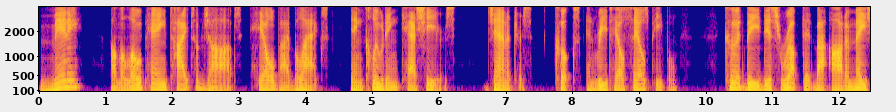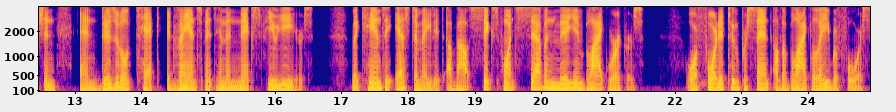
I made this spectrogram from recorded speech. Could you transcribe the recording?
Many of the low paying types of jobs held by blacks, including cashiers, janitors, cooks, and retail salespeople, could be disrupted by automation and digital tech advancements in the next few years. McKinsey estimated about 6.7 million black workers, or 42% of the black labor force,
